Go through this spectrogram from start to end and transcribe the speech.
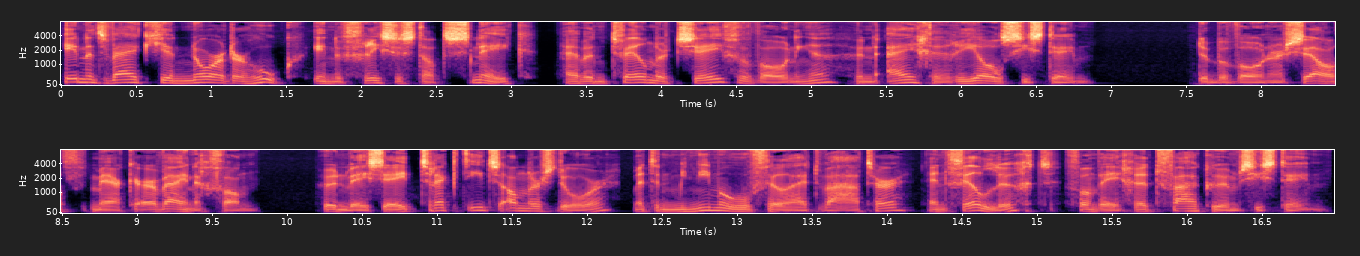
In het wijkje Noorderhoek in de Friese stad Sneek hebben 207 woningen hun eigen rioolsysteem. De bewoners zelf merken er weinig van. Hun wc trekt iets anders door met een minieme hoeveelheid water en veel lucht vanwege het vacuümsysteem.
